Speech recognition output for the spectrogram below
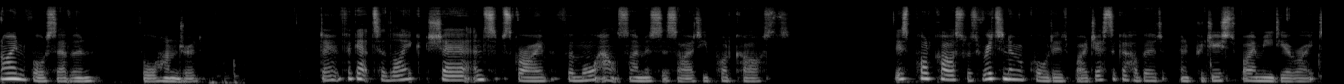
947 400. Don't forget to like, share, and subscribe for more Alzheimer's Society podcasts. This podcast was written and recorded by Jessica Hubbard and produced by Right.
